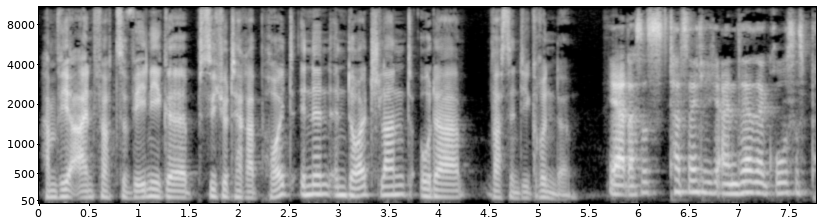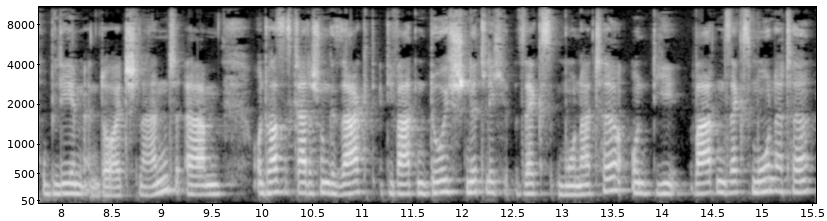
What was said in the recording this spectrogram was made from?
Haben wir einfach zu wenige PsychotherapeutInnen in Deutschland oder was sind die Gründe? Ja, das ist tatsächlich ein sehr, sehr großes Problem in Deutschland. Ähm, und du hast es gerade schon gesagt, die warten durchschnittlich sechs Monate und die warten sechs Monate,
